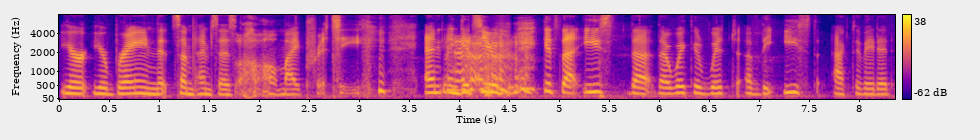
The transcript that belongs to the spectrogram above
your your brain that sometimes says, "Oh, my pretty," and, and gets you gets that east that that wicked witch of the east activated.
